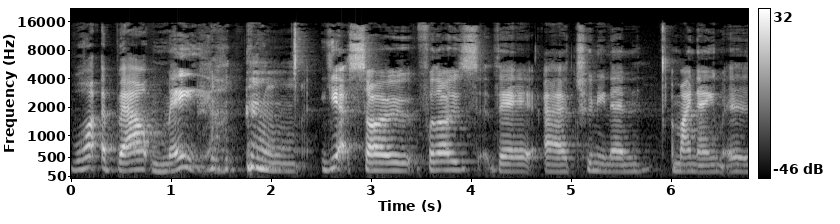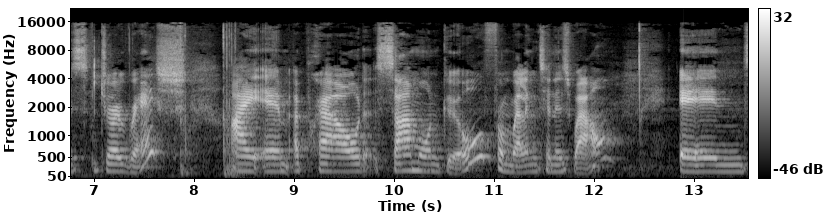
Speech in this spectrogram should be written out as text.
What about me? yeah, so for those that are tuning in, my name is Jo Rash. I am a proud Samoan girl from Wellington as well. And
